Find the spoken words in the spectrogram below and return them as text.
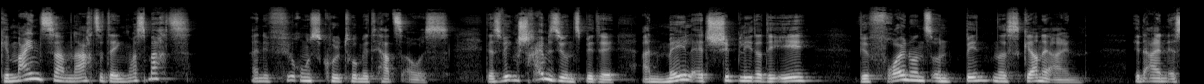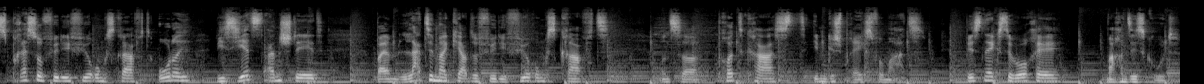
Gemeinsam nachzudenken, was macht's? Eine Führungskultur mit Herz aus. Deswegen schreiben Sie uns bitte an mail@shipleader.de. Wir freuen uns und binden es gerne ein in einen Espresso für die Führungskraft oder wie es jetzt ansteht beim Latte Macchiato für die Führungskraft, unser Podcast im Gesprächsformat. Bis nächste Woche, machen Sie es gut.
